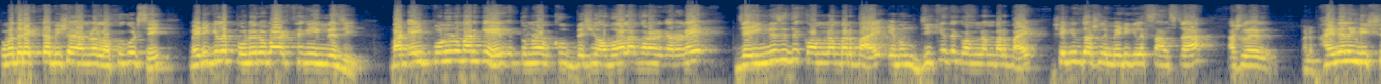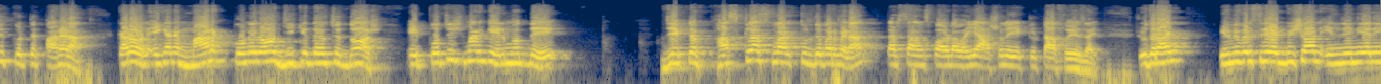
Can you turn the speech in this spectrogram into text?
তোমাদের একটা বিষয় আমরা লক্ষ্য করছি মেডিকেলে পনেরো মার্ক থাকে ইংরেজি বাট এই পনেরো মার্কের তোমরা খুব বেশি অবহেলা করার কারণে যে ইংরেজিতে কম নাম্বার পায় এবং জিকে তে কম নাম্বার পায়, সে কিন্তু আসলে মেডিকেলের চান্সটা আসলে মানে ফাইনালি নিশ্চিত করতে পারে না। কারণ এখানে মার্ক পনেরো জিকে তে হচ্ছে দশ, এই পঁচিশ মার্কের মধ্যে যে একটা ফার্স্ট ক্লাস মার্ক তুলতে পারবে না, তার চান্স পাওয়াটা ভাইয়া আসলে একটু টাফ হয়ে যায়। সুতরাং university admission engineering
